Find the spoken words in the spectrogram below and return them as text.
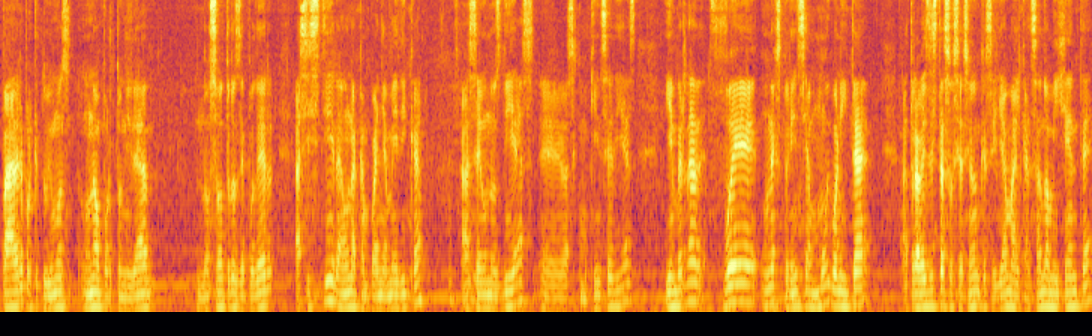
padre, porque tuvimos una oportunidad nosotros de poder asistir a una campaña médica hace unos días, eh, hace como 15 días, y en verdad fue una experiencia muy bonita a través de esta asociación que se llama Alcanzando a mi gente,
